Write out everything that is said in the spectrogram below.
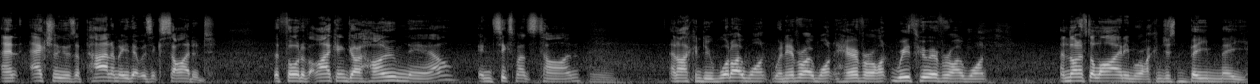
And actually, there was a part of me that was excited. The thought of I can go home now in six months' time mm. and I can do what I want, whenever I want, however I want, with whoever I want, and not have to lie anymore. I can just be me.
